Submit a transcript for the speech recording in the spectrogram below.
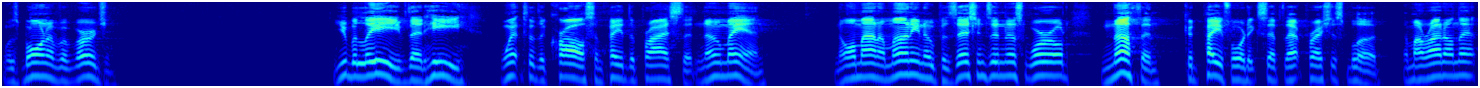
was born of a virgin. You believe that He went to the cross and paid the price that no man, no amount of money, no possessions in this world, nothing could pay for it except that precious blood. Am I right on that?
